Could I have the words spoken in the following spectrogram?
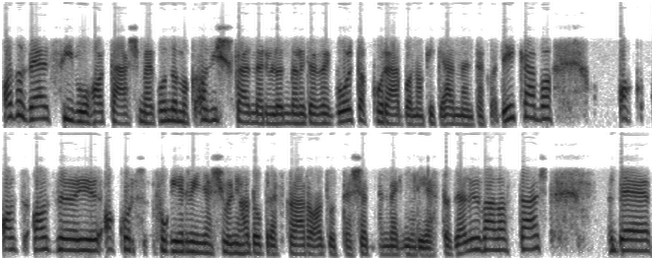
Az az elszívó hatás, mert gondolom az is felmerül önben, hogy ezek voltak korábban, akik elmentek a dékába, az, az akkor fog érvényesülni, ha Dobrev Klára adott esetben megnyeri ezt az előválasztást, de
